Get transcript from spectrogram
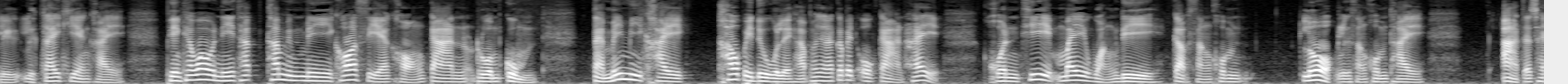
หรือหรือใกล้เคียงใคร เพียงแค่ว่าวันนี้ถ้าถ้ามันมีข้อเสียของการรวมกลุ่ม แต่ไม่มีใครเข้าไปดูเลยครับ เพราะฉะนั้นก็เป็นโอกาสให้คนที่ไม่หวังดีกับสังคมโลกหรือสังคมไทย อาจจะใช้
